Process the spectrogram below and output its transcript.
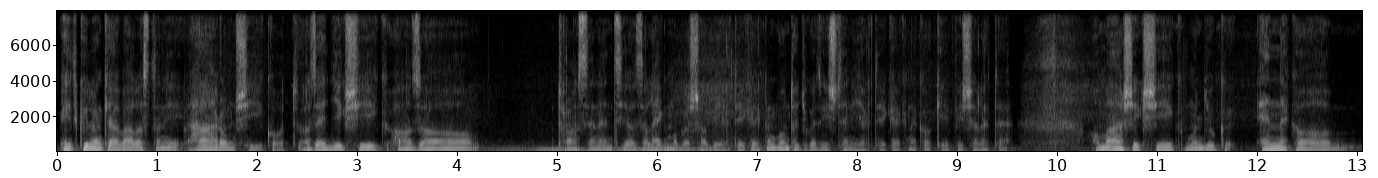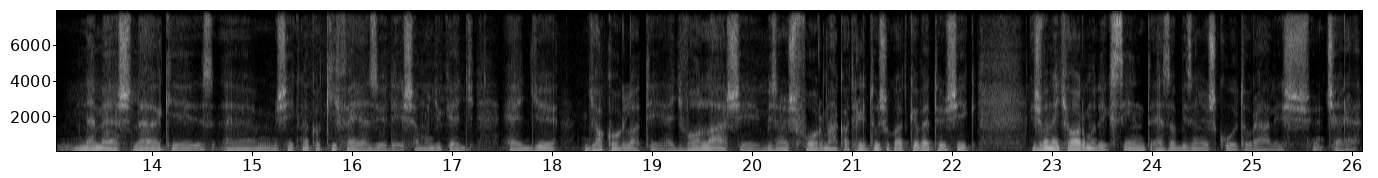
Itt külön kell választani három síkot. Az egyik sík az a transzcendencia, az a legmagasabb értékeknek, mondhatjuk az isteni értékeknek a képviselete. A másik sík mondjuk ennek a nemes lelki síknak a kifejeződése, mondjuk egy, egy gyakorlati, egy vallási bizonyos formákat, ritusokat követő sík, és van egy harmadik szint, ez a bizonyos kulturális csere.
